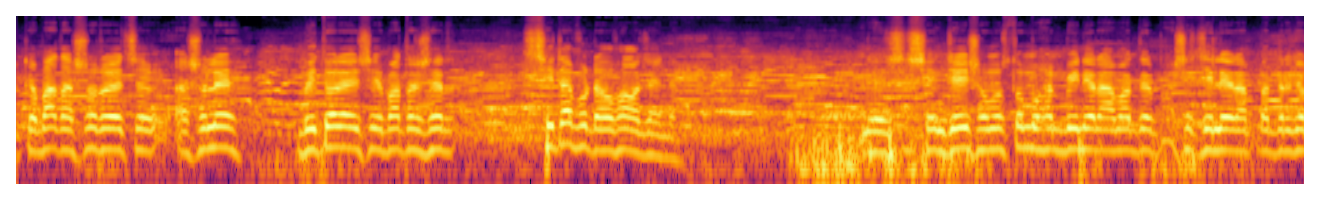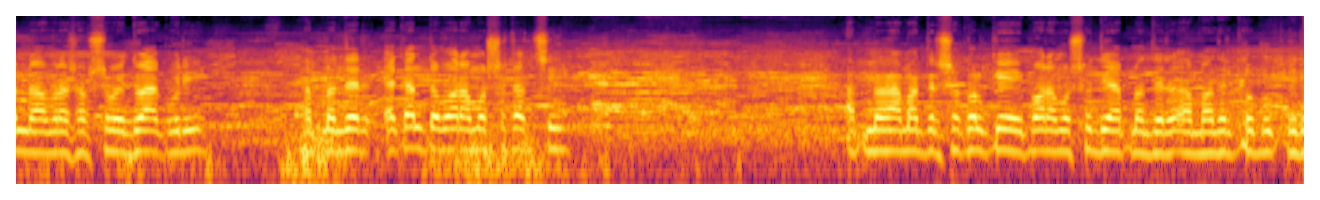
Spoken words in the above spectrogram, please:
একটা বাতাসও রয়েছে। আসলে ভিতরে এসে বাতাসের ছিটা ফোটাও পাওয়া যায় না। যেই সমস্ত মুহাব্বিনেরা আমাদের পাশে ছিলেন, আপনাদের জন্য আমরা সবসময় দোয়া করি। আপনাদের একান্ত পরামর্শ চাচ্ছি। আপনারা আমাদের সকলকে পরামর্শ দিয়ে আপনাদের, আমাদেরকে উপকৃত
